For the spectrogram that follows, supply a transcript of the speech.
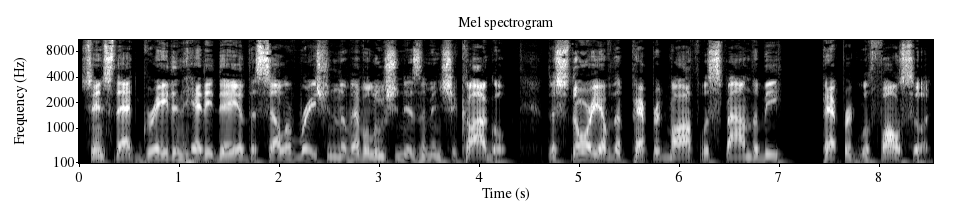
Since that great and heady day of the celebration of evolutionism in Chicago, the story of the peppered moth was found to be peppered with falsehood.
